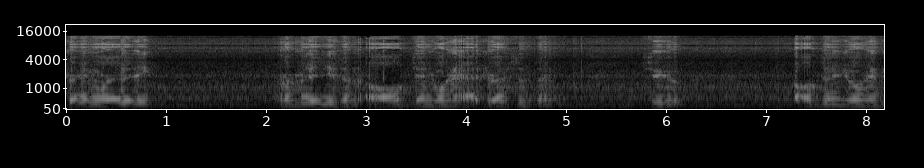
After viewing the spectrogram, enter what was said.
training ready, remedies and all genuine addresses and to all genuine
